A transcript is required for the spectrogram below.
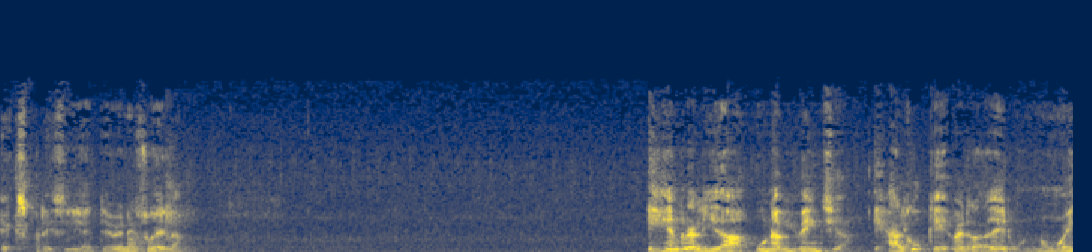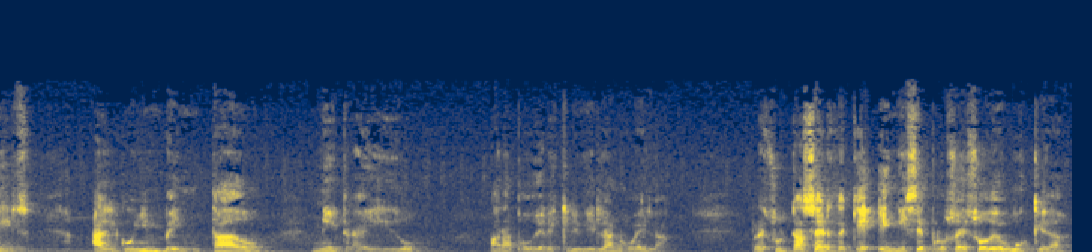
expresidente de Venezuela, es en realidad una vivencia, es algo que es verdadero, no es algo inventado ni traído para poder escribir la novela. Resulta ser de que en ese proceso de búsqueda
